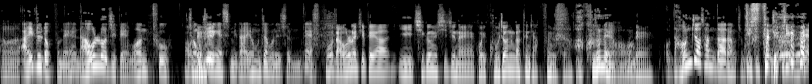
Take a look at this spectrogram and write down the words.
어, 아이들 덕분에 나홀로 집에 원투 어, 정주행했습니다. 이런 문자 보내주셨는데 뭐 나홀로 집에야 이 지금 시즌에 거의 고전 같은 작품이죠. 아 그러네요. 네. 어, 나 혼자 산다랑 좀 비슷한 느낌인데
